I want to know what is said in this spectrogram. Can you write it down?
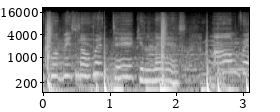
it would be so ridiculous. I'm ready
